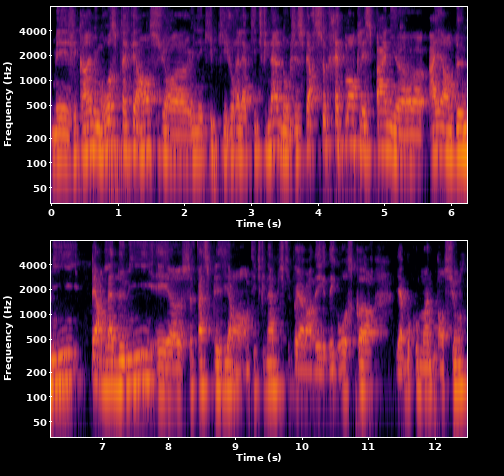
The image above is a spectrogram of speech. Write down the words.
Mais j'ai quand même une grosse préférence sur euh, une équipe qui jouerait la petite finale. Donc j'espère secrètement que l'Espagne euh, aille en demi, perde la demi et se fasse plaisir en, petite finale, puisqu'il peut y avoir des, des, gros scores. Il y a beaucoup moins de tension.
